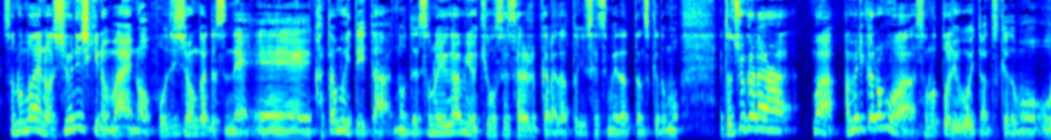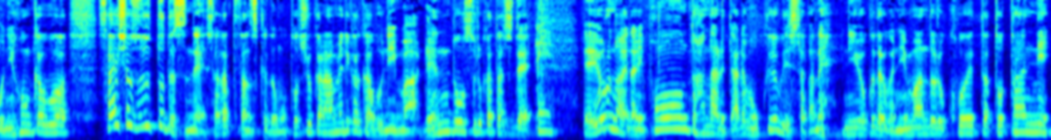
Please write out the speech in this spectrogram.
その前の就任式の前のポジションがですね、えー、傾いていたので、その歪みを強制されるからだという説明だったんですけども、途中から、まあ、アメリカの方はその通り動いたんですけども、日本株は最初ずっとですね、下がってたんですけども、途中からアメリカ株に、まあ、連動動する形で、ええ。夜の間にポーンと離れて、あれ木曜日でしたかね、ニューヨークダウが2万ドル超えた途端に、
